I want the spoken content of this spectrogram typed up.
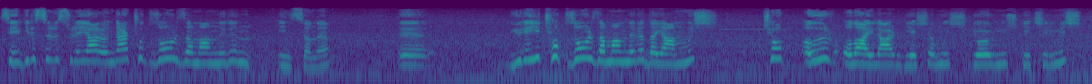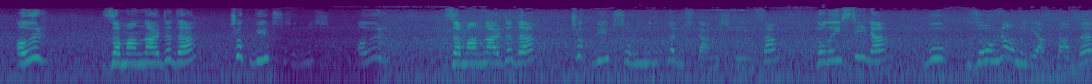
sevgili Sırrı Süreyya Önder çok zor zamanların insanı. E, yüreği çok zor zamanlara dayanmış. Çok ağır olaylar yaşamış, görmüş, geçirmiş. Ağır zamanlarda da çok büyük geçirmiş. Ağır zamanlarda da çok büyük sorumluluklar üstlenmiş bir insan. Dolayısıyla bu zorlu ameliyattan da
